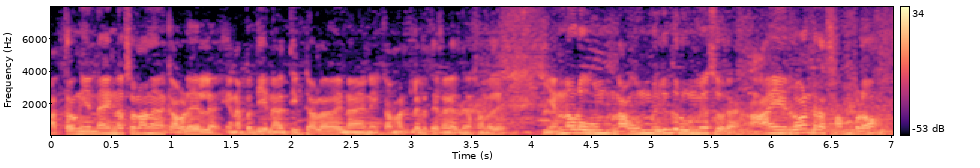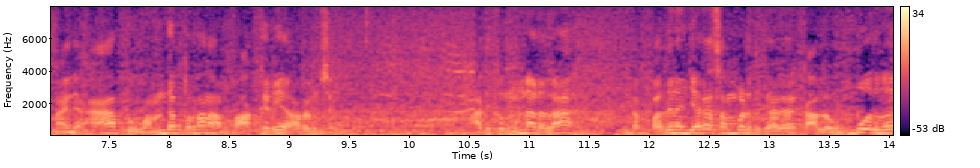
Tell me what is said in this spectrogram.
மற்றவங்க என்ன என்ன சொன்னாலும் எனக்கு கவலை இல்லை. என்னை பற்றி என்ன திட்டாலும் என்ன என்னை கமெண்ட்டில் எடுத்தாலும் எதாவது சொன்னது. என்னோட உண் நான் உண்மை இருக்கிற உண்மையாக சொல்கிறேன் ஆயிரரூவான்ற சம்பளம் நான் இந்த ஆப் வந்தப்பறம் தான் நான் பார்க்கவே ஆரம்பித்தேன் அதுக்கு முன்னாலெல்லாம் இந்த பதினஞ்சாயிரம் சம்பளத்துக்காக காலைல ஒம்போதுல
